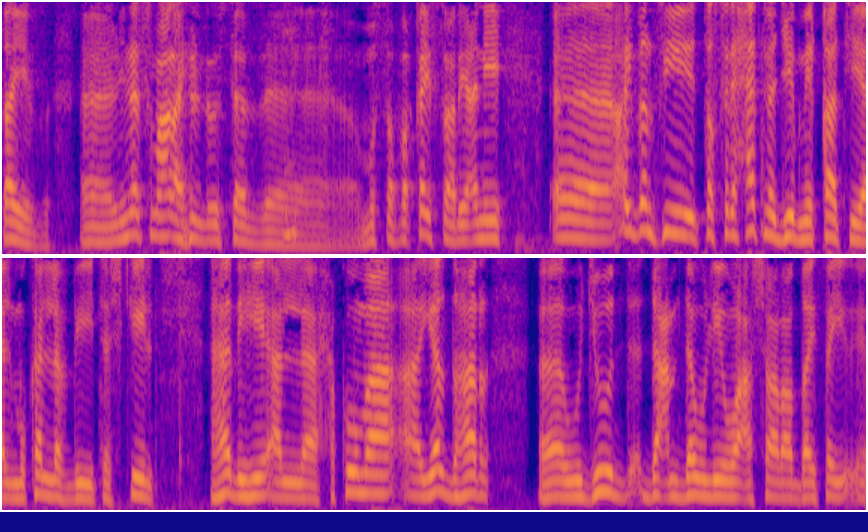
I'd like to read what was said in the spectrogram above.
طيب. آه لنسمع رأي الأستاذ آه مصطفى قيصر. يعني آه، أيضا في تصريحات نجيب ميقاتي المكلف بتشكيل هذه الحكومة آه، يظهر وجود دعم دولي وأشار ضيفي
